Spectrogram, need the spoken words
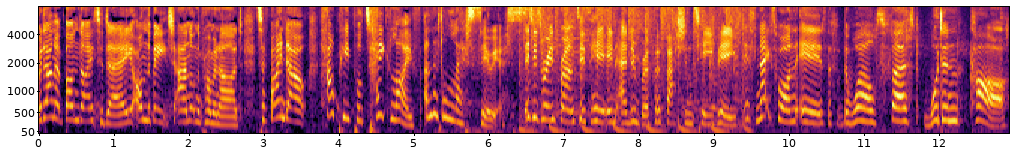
We're down at Bondi today, on the beach and on the promenade, to find out how people take life a little less serious. This is Ruth Frances here in Edinburgh for Fashion TV. This next one is the, the world's first wooden car.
